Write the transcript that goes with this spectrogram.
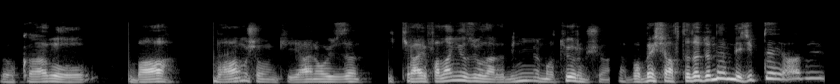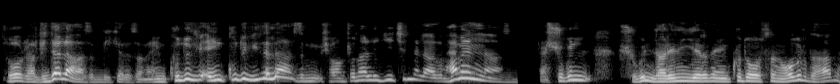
Yok abi o bağ. Bağmış onunki. Yani o yüzden iki ay falan yazıyorlardı. Bilmiyorum atıyorum şu an. Ya bu beş haftada döner Necip de abi. Zor. Ya vide lazım bir kere sana. Enkudu, Enkudu vide lazım. Şampiyonlar Ligi için de lazım. Hemen lazım. Ya şu gün şu gün Larin'in yerine Enkudu olsa ne olurdu abi?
